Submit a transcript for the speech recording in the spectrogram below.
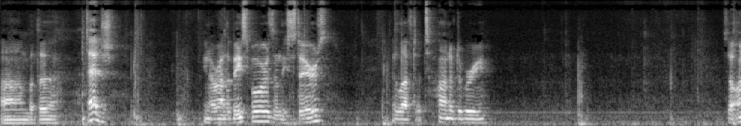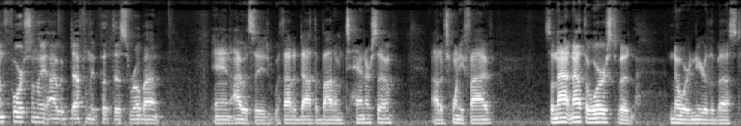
Um, but the edge, you know, around the baseboards and these stairs, it left a ton of debris. So unfortunately, I would definitely put this robot in, I would say without a doubt, the bottom 10 or so out of 25. So not, not the worst, but nowhere near the best.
